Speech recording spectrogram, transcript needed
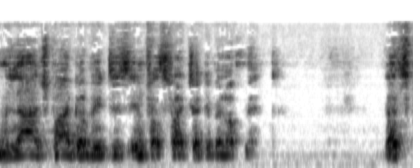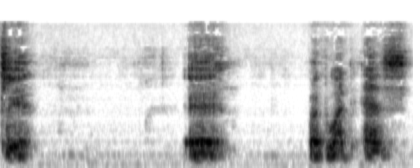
A large part of it is infrastructure development. That's clear. Uh, but what else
